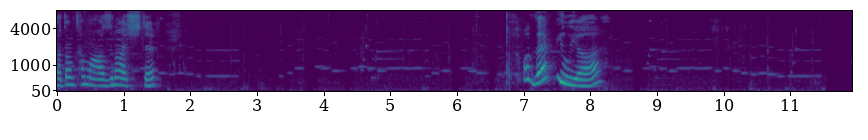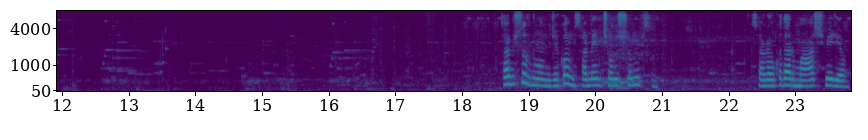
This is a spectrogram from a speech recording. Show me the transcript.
Adam tam ağzını açtı. O vermiyor ya. Tabii sorun olmayacak oğlum. Sen benim çalışanımsın. Sana o kadar maaş veriyorum.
